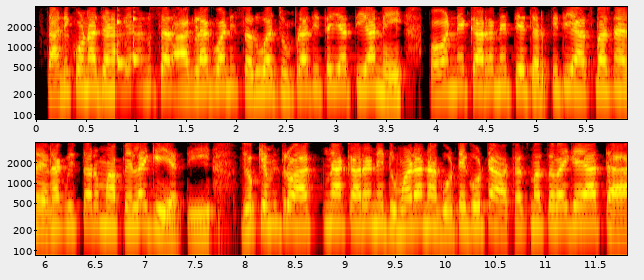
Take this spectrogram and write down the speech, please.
સ્થાનિકોના જણાવ્યા અનુસાર આગ લાગવાની શરૂઆત ઝૂંપડાથી થઈ હતી અને પવનને કારણે તે ઝડપીથી આસપાસના રહેણાંક વિસ્તારોમાં ફેલાઈ ગઈ હતી. જોકે મિત્રો મિત્રો આગના કારણે ધુમાડાના ગોટે ગોટા આકાશમાં સવાઈ ગયા હતા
